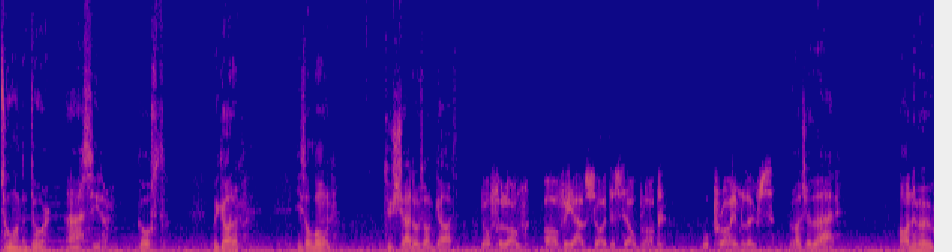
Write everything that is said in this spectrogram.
Two on the door. Ah, I see him. Ghost. We got him. He's alone. Two shadows on guard. Not for long. RV outside the cell block. We'll pry him loose. Roger that. On the move.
